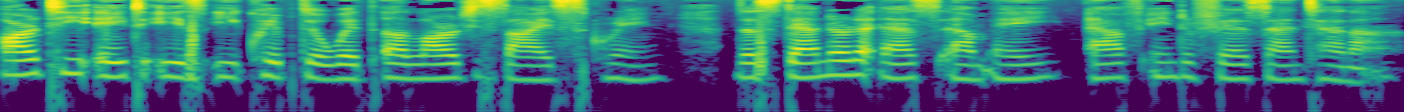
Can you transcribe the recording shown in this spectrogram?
RT8 is equipped with a large size screen, the standard SMA F interface antenna.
